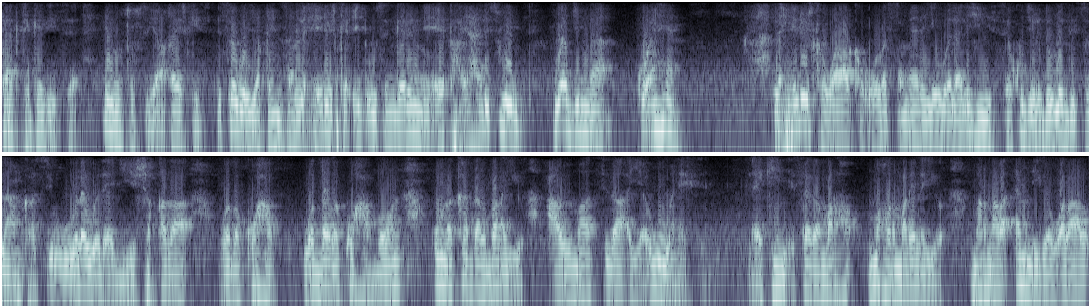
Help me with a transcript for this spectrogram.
taagtikadiisa inuu tusiyo kayrkiisa isagoo yaqiinsan la xiriirka cid uusan garanayn ee tahay halis weyn waajibna ku ahayn. La xiriirka walaalka uu la sameynayo walaalihiisa ku jira dowladda islaamka si uu ula wadaajiyo shaqada waddada ku habboon una ka dalbanayo caawimaad sidaa ayaa ugu wanaagsan. Laakiin isaga ma hormarinayo marnaba amniga walaal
